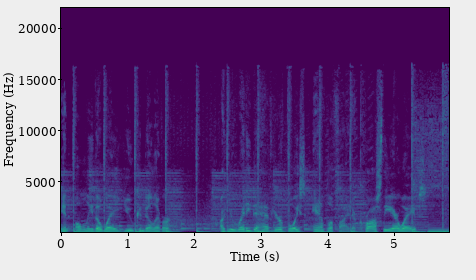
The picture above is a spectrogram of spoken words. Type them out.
in only the way you can deliver? Are you ready to have your voice amplified across the airwaves?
